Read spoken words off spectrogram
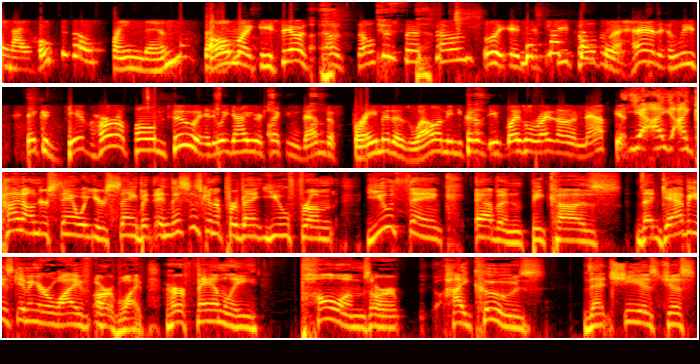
and I hope that they'll frame them. So- Oh my! You see how, how selfish that sounds? Like, if, That's if she told them ahead, at least they could give her a poem too. And now you're expecting them to frame it as well. I mean, you could have. You might as well write it on a napkin. Yeah, I, I kind of understand what you're saying, but and this is going to prevent you from. You think Evan because that Gabby is giving her wife or wife her family poems or haikus that she is just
